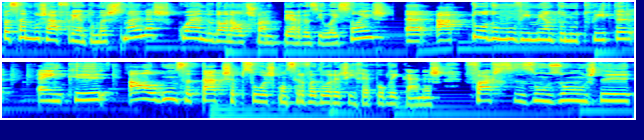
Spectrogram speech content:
Passamos já à frente umas semanas, quando Donald Trump perde as eleições, uh, há todo um movimento no Twitter em que há alguns ataques a pessoas conservadoras e republicanas. Faz-se zunzuns de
